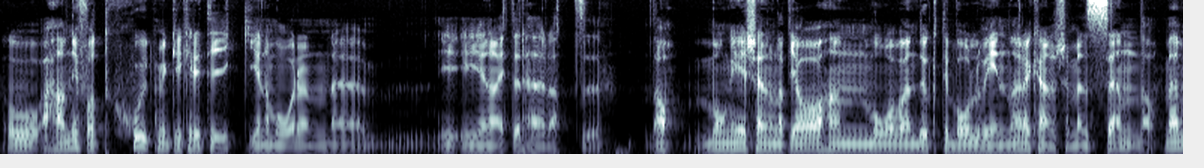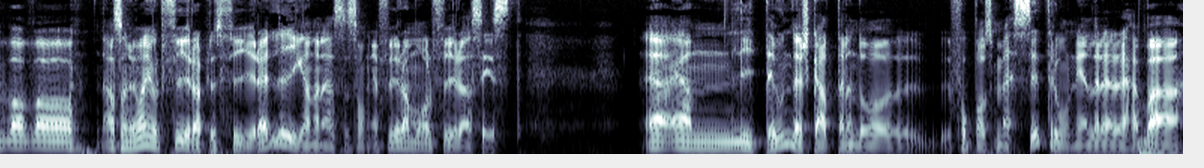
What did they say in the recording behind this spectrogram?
Och han har ju fått sjukt mycket kritik genom åren äh, i, United här att eh, ja, många erkänner väl att ja, han må vara en duktig bollvinnare kanske, men sen då? Men vad, vad, alltså nu har han gjort 4 plus 4 i ligan den här säsongen, fyra mål, fyra assist. Är han lite underskattad ändå eh, fotbollsmässigt tror ni, eller är det här bara,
